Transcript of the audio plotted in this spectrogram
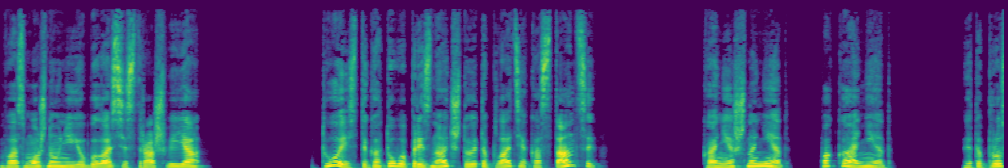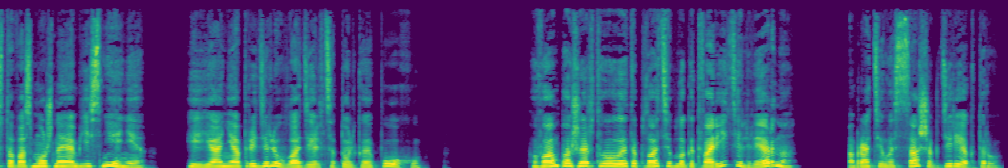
Возможно, у нее была сестра-швея. То есть ты готова признать, что это платье Костанцы? Конечно, нет. Пока нет. Это просто возможное объяснение, и я не определю владельца только эпоху. Вам пожертвовал это платье благотворитель, верно? Обратилась Саша к директору.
